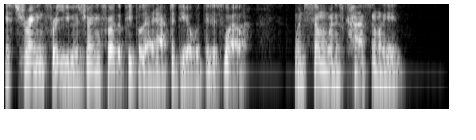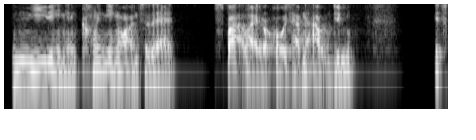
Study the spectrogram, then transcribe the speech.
It's draining for you, it's draining for other people that have to deal with it as well. When someone is constantly needing and clinging on to that spotlight or always having to outdo it's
